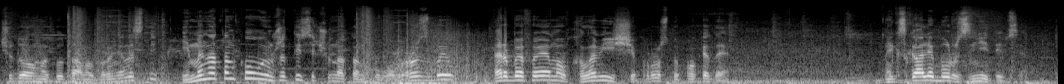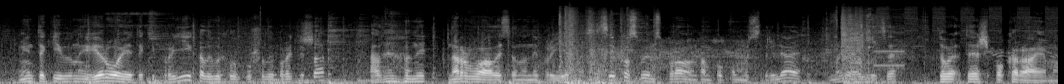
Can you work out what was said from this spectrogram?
чудовими кутами бронелисти. І ми натанковуємо вже тисячу натанкував. Розбив РБФМ в хламіще, просто покиде. Екскалібур знітився. Він такі, вони герої такі приїхали, вихлопушили братіша, але вони нарвалися на неприємності. Цей по своїм справам там по комусь стріляє. Ми його за це теж покараємо.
